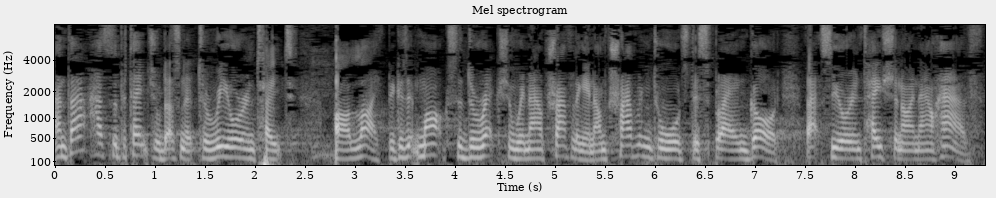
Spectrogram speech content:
And that has the potential, doesn't it, to reorientate our life because it marks the direction we're now traveling in. I'm traveling towards displaying God. That's the orientation I now have.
